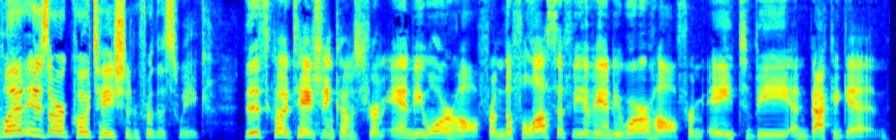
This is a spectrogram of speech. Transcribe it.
what is our quotation for this week? This quotation comes from Andy Warhol, from the philosophy of Andy Warhol, from A to B and back again.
